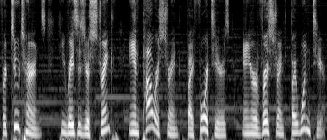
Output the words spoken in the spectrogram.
For 2 turns, he raises your strength and power strength by 4 tiers, and your reverse strength by 1 tier.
